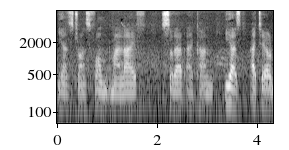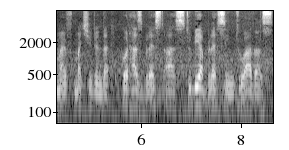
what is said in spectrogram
He has transformed my life so that I can. He has. I tell my my children that God has blessed us to be a blessing to others.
